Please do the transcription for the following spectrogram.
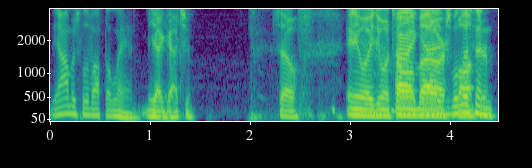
the Amish live off the land. Yeah, I got you. So, anyways, you want to talk right, about guys. our Well, sponsor? listen.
